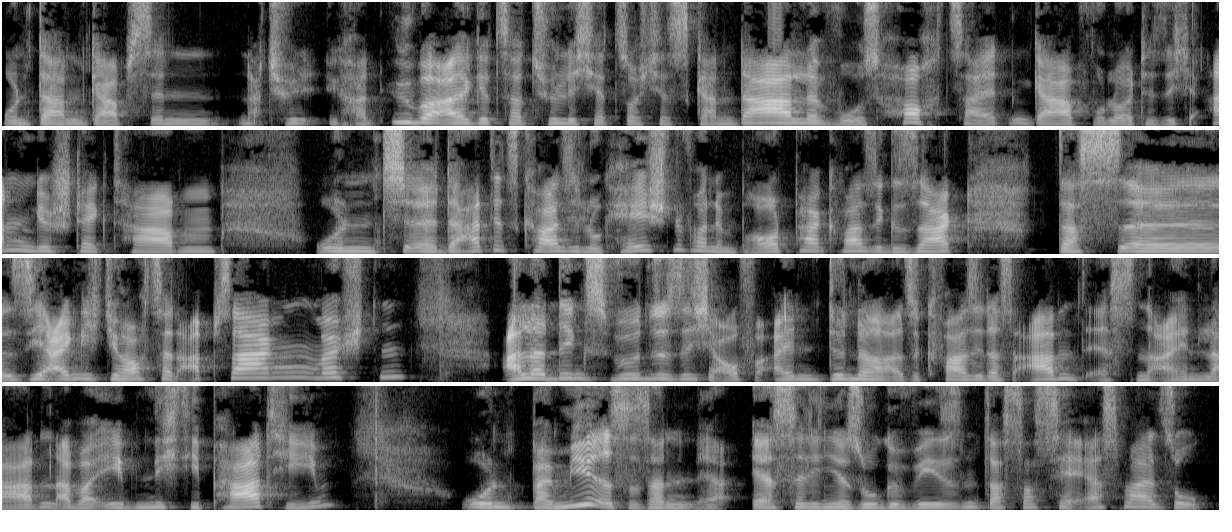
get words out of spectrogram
Und dann gab es in, natürlich, gerade überall gibt es natürlich jetzt solche Skandale, wo es Hochzeiten gab, wo Leute sich angesteckt haben. Und äh, da hat jetzt quasi Location von dem Brautpaar quasi gesagt, dass äh, sie eigentlich die Hochzeit absagen möchten. Allerdings würden sie sich auf ein Dinner, also quasi das Abendessen einladen, aber eben nicht die Party. Und bei mir ist es dann in erster Linie so gewesen, dass das ja erstmal so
